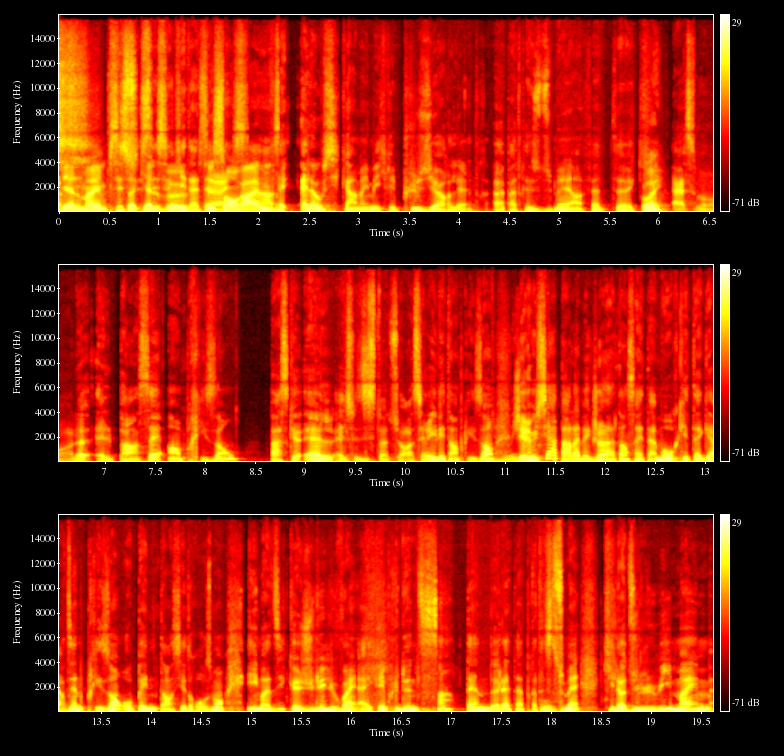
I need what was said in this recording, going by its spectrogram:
dit elle-même, c'est ça qu'elle veut. est C'est son rêve. Mais Elle a aussi quand même écrit plusieurs lettres à Patrice Dumais, en fait, qui, Oui. à ce moment-là, elle pensait en prison. Parce qu'elle, elle se dit, c'est un tueur en série, il est en prison. J'ai réussi à parler avec Jonathan Saint-Amour, qui était gardien de prison au pénitencier de Rosemont, et il m'a dit que Julie Louvain a écrit plus d'une centaine de lettres à Patrice Dumais, qu'il a dû lui-même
